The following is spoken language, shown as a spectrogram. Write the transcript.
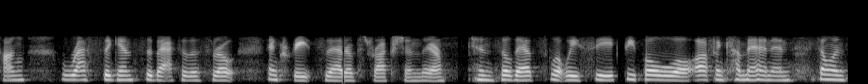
tongue rests against the back of the throat and creates that obstruction there. And so that's what we see. People will often come in and someone's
